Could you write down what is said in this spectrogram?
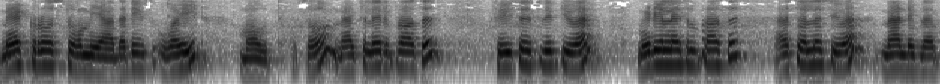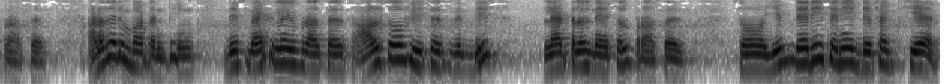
macrostomia that is wide mouth. So maxillary process fuses with your medial nasal process as well as your mandibular process. Another important thing, this maxillary process also fuses with this lateral nasal process. So if there is any defect here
